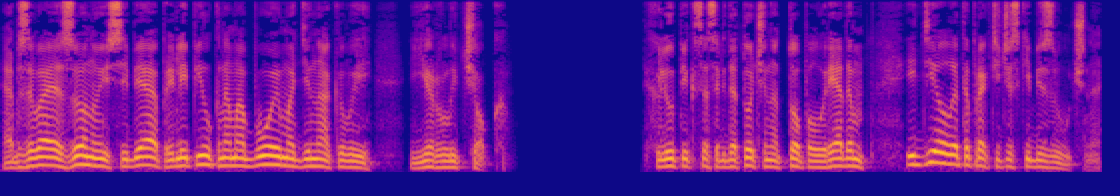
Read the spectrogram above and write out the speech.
обзывая зону из себя, прилепил к нам обоим одинаковый ярлычок. Хлюпик сосредоточенно топал рядом и делал это практически беззвучно.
